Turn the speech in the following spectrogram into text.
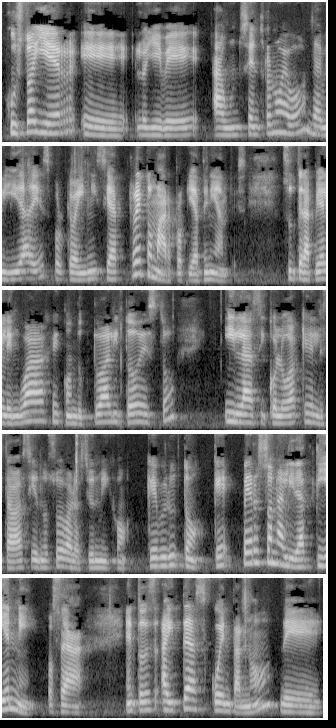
Justo ayer eh, lo llevé a un centro nuevo de habilidades porque va a iniciar, retomar, porque ya tenía antes su terapia de lenguaje, conductual y todo esto. Y la psicóloga que le estaba haciendo su evaluación me dijo, qué bruto, qué personalidad tiene. O sea, entonces ahí te das cuenta, ¿no? De,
